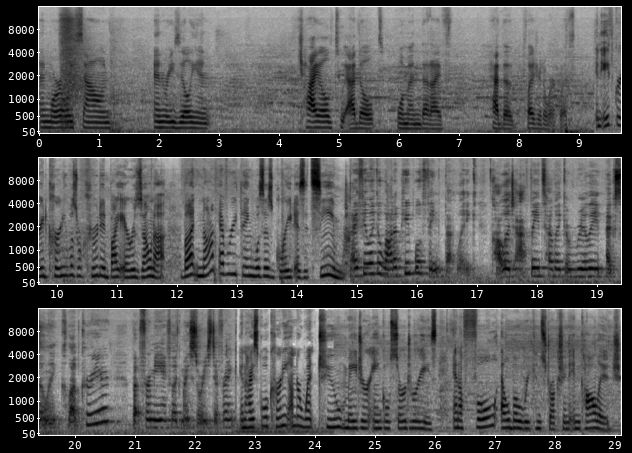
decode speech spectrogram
and morally sound and resilient child to adult woman that I've had the pleasure to work with. In eighth grade, Courney was recruited by Arizona, but not everything was as great as it seemed. I feel like a lot of people think that like college athletes have like a really excellent club career, but for me, I feel like my story's different. In high school, Courney underwent two major ankle surgeries and a full elbow reconstruction in college.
